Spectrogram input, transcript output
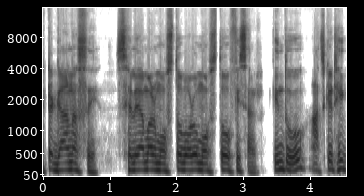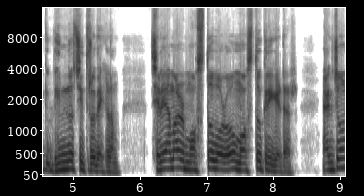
একটা গান আছে, ছেলে আমার মস্ত বড়, মস্ত অফিসার। কিন্তু আজকে ঠিক ভিন্ন চিত্র দেখলাম। ছেলে আমার মস্ত বড়, মস্ত ক্রিকেটার। একজন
